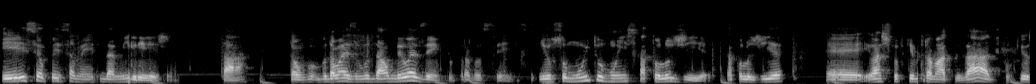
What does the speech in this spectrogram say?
esse é o pensamento da minha igreja, tá? Então, vou dar, mais, vou dar o meu exemplo para vocês. Eu sou muito ruim em escatologia. Escatologia, é, eu acho que eu fiquei traumatizado porque eu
